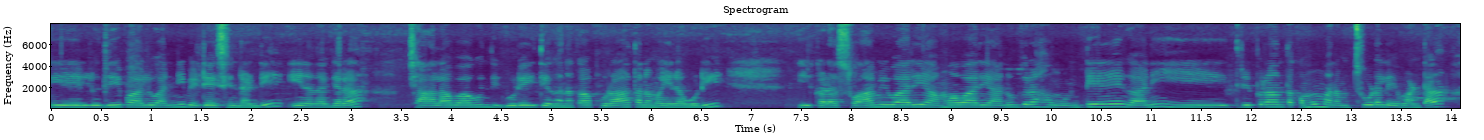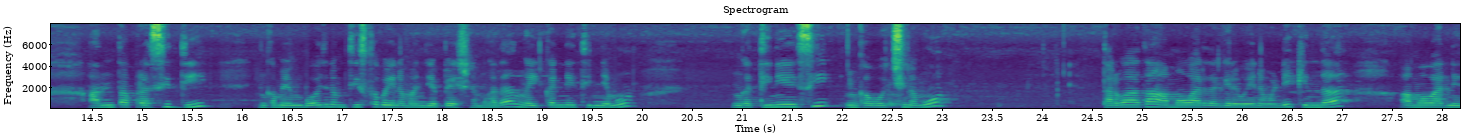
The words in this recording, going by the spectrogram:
వీళ్ళు దీపాలు అన్నీ పెట్టేసిండండి ఈయన దగ్గర. చాలా బాగుంది గుడి అయితే గనక. పురాతనమైన గుడి. ఇక్కడ స్వామివారి అమ్మవారి అనుగ్రహం ఉంటేనే కానీ ఈ త్రిపురాంతకము మనం చూడలేమంట. అంత ప్రసిద్ధి. ఇంకా మేము భోజనం తీసుకుపోయినామని చెప్పేసినాం కదా. ఇంకా ఇక్కడనే తిన్నాము. ఇంకా తినేసి ఇంకా వచ్చినాము. తర్వాత అమ్మవారి దగ్గర పోయినామండి. కింద అమ్మవారిని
